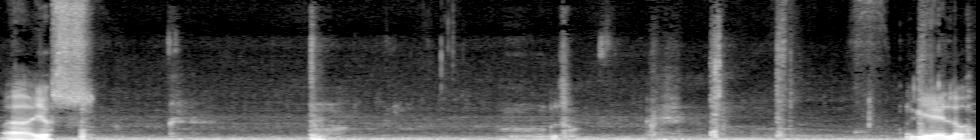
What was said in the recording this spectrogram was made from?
Ayos. Nagyelo.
